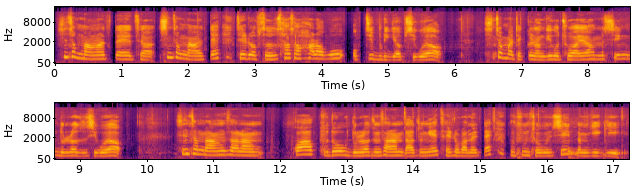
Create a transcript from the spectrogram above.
신청 망할 때, 제가, 신청 망할 때 재료 없어서 사서 하라고 억지 부리기 없이고요. 신청말 댓글 남기고 좋아요 한 번씩 눌러주시고요. 신청 망한 사람과 구독 눌러준 사람 나중에 재료 많을 때 물품 조금씩 남기기.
